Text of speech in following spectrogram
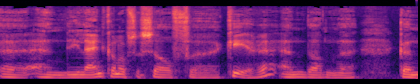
Uh, en die lijn kan op zichzelf uh, keren. En dan uh, kan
